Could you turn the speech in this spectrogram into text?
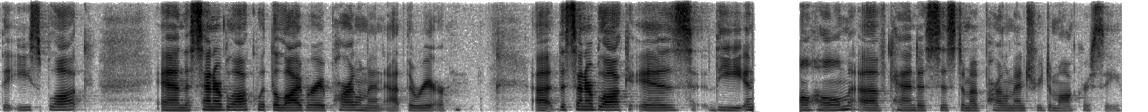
the East Block, and the Centre Block with the Library of Parliament at the rear. Uh, the Centre Block is the home of Canada's system of parliamentary democracy.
